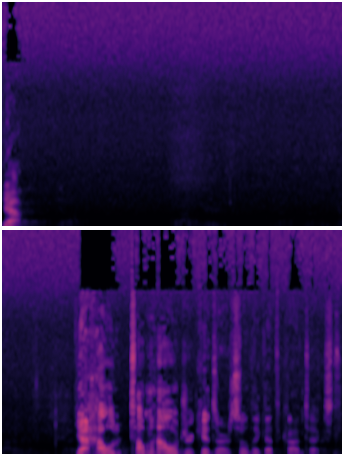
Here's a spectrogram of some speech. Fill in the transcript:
Yeah. Yeah, how old, tell them how old your kids are so they got the context.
